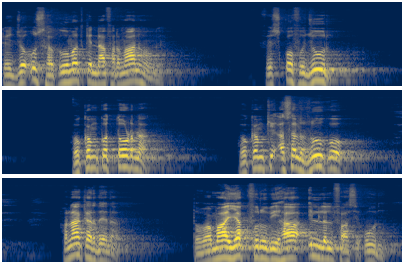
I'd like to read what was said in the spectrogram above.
کہ جو اس حکومت کے نافرمان ہوں گے۔ فسق و فجور، حکم کو توڑنا، حکم کی اصل روح کو فنا کر دینا، تو وما یکفر بحا الفاسقون۔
